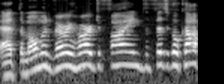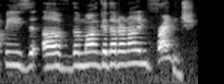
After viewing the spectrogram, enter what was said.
at the moment very hard to find the physical copies of the manga that are not in French.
